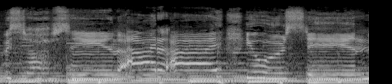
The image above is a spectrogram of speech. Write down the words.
we stopped seeing eye to eye. You were staying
